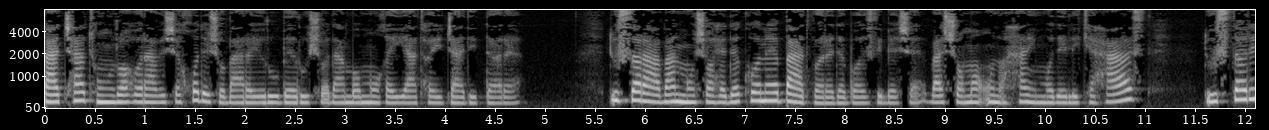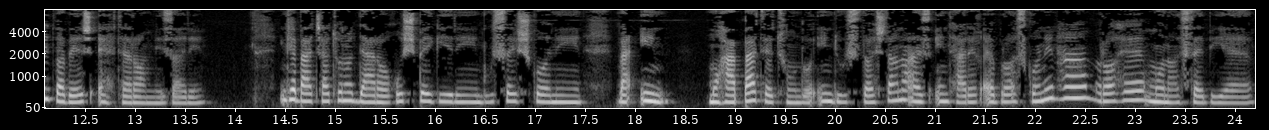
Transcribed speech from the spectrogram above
بچهتون راه و روش خودش رو برای روبرو شدن با موقعیت های جدید داره. دوست داره اول مشاهده کنه بعد وارد بازی بشه و شما اونو همین مدلی که هست دوست دارید و بهش احترام می‌ذارین. اینکه بچهتون رو در آغوش بگیرین بوسش کنین و این محبتتون رو این دوست داشتن رو از این طریق ابراز کنین هم راه مناسبیه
